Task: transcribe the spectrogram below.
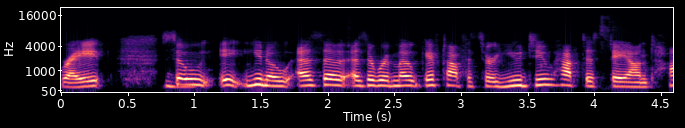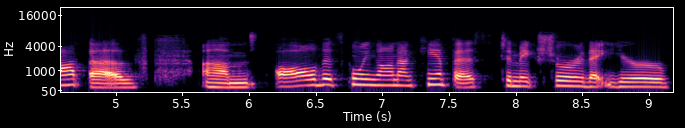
right mm-hmm. so it, you know as a as a remote gift officer you do have to stay on top of um, all that's going on on campus to make sure that you're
